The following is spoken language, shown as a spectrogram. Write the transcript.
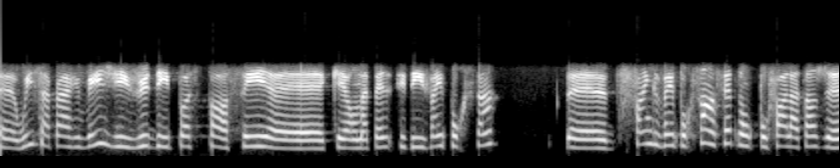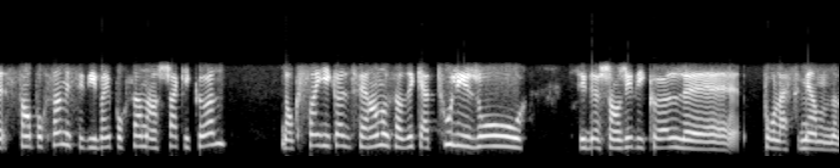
Euh, oui, ça peut arriver. J'ai vu des postes passer euh, qu'on appelle c'est des 20% euh, 5-20% en fait, donc pour faire la tâche de 100% mais c'est des 20% dans chaque école. Donc cinq écoles différentes, donc ça veut dire qu'à tous les jours, c'est de changer d'école euh, pour la semaine. Là.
